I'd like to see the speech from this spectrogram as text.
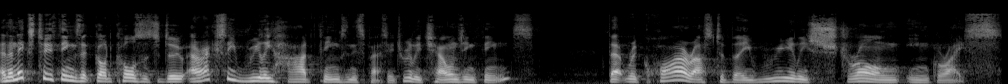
And the next two things that God calls us to do are actually really hard things in this passage, really challenging things that require us to be really strong in grace.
